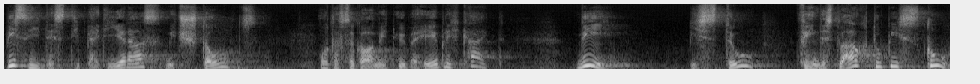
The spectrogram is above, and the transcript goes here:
Wie sieht es bei dir aus mit Stolz oder sogar mit Überheblichkeit? Wie bist du? Findest du auch, du bist gut?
